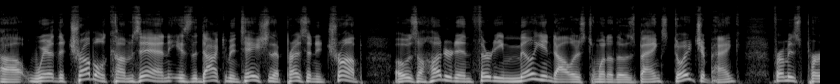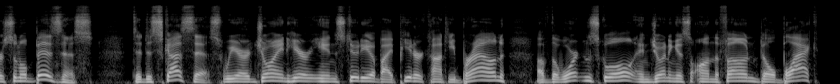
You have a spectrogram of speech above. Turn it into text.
Uh, where the trouble comes in is the documentation that President Trump owes $130 million to one of those banks, Deutsche Bank, from his personal business. To discuss this, we are joined here in studio by Peter Conti Brown of the Wharton School, and joining us on the phone, Bill Black,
